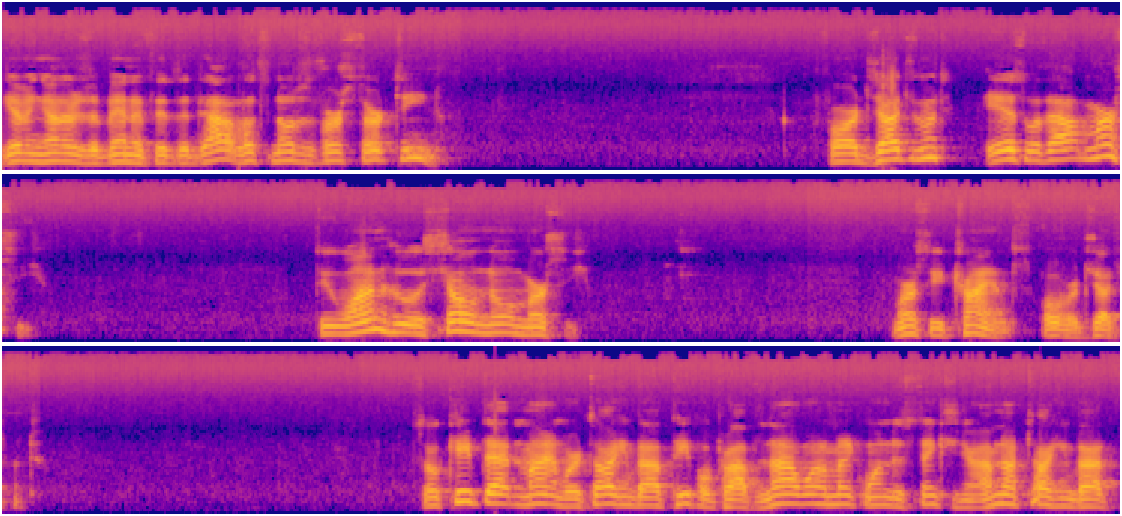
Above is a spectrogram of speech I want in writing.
giving others a benefit of the doubt, let's notice verse 13. For judgment is without mercy to one who has shown no mercy. Mercy triumphs over judgment. So keep that in mind. We're talking about people problems. Now I want to make one distinction here. I'm not talking about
